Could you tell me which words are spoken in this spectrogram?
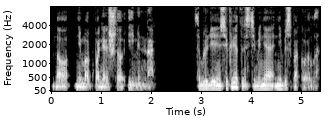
но не мог понять, что именно. Соблюдение секретности меня не беспокоило.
